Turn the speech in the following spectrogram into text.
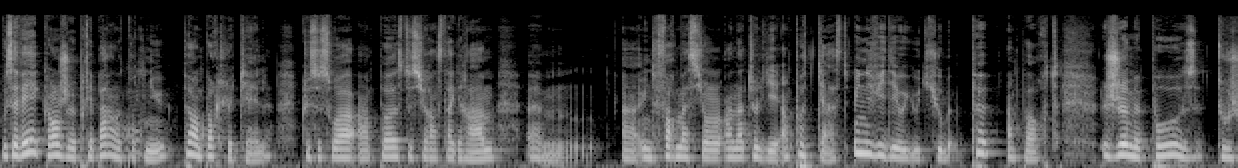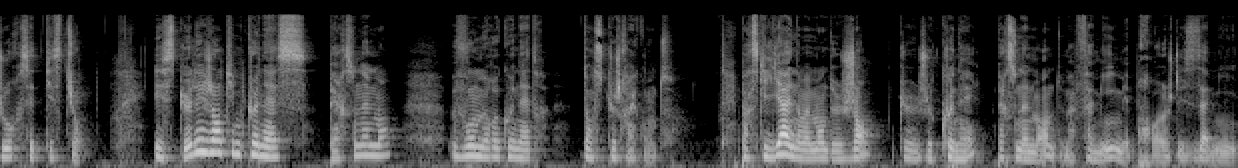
Vous savez, quand je prépare un contenu, peu importe lequel, que ce soit un post sur Instagram, euh, une formation, un atelier, un podcast, une vidéo YouTube, peu importe, je me pose toujours cette question. Est-ce que les gens qui me connaissent personnellement, vont me reconnaître dans ce que je raconte? Parce qu'il y a énormément de gens que je connais personnellement, de ma famille, mes proches, des amis,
